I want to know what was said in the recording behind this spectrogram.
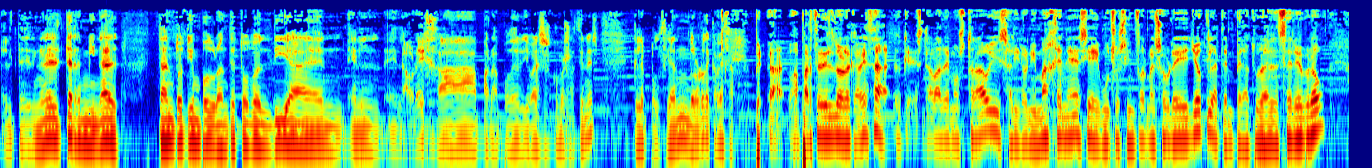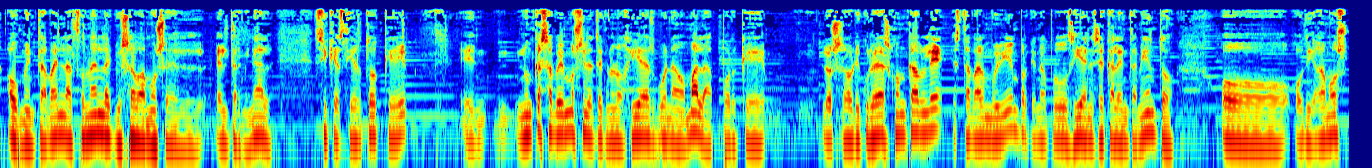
el tener el terminal tanto tiempo durante todo el día en, en- en la oreja para poder llevar esas conversaciones que le producían dolor de cabeza. Pero, aparte del dolor de cabeza, que estaba demostrado y salieron imágenes y hay muchos informes sobre ello que la temperatura del cerebro aumentaba en la zona en la que usábamos el, el terminal. Sí que es cierto que eh, nunca sabemos si la tecnología es buena o mala, porque los auriculares con cable estaban muy bien porque no producían ese calentamiento o, o digamos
